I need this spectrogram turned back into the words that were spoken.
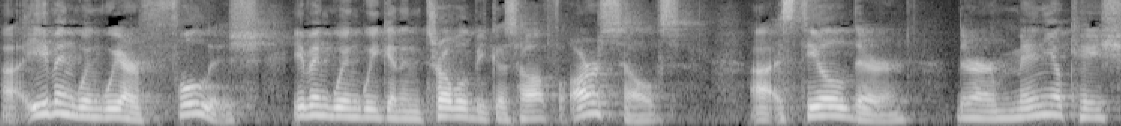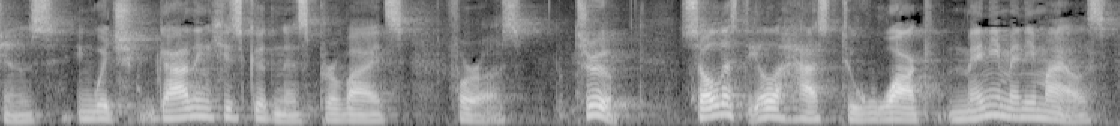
uh, even when we are foolish, even when we get in trouble because of ourselves, uh, still there, there are many occasions in which God in His goodness provides for us. True, Saul still has to walk many, many miles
